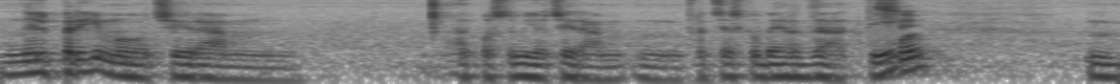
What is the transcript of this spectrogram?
Nel primo c'era, mm, al posto mio c'era mm, Francesco Berzatti, Sì. mm,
